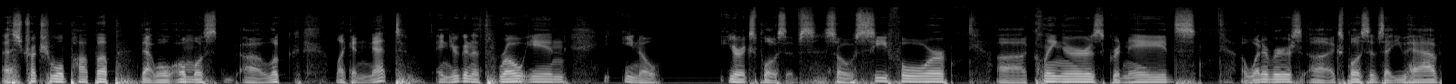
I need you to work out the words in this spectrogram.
a structure will pop up that will almost uh, look like a net. And you're going to throw in you know your explosives. So c4 uh, clingers grenades uh, whatever uh, explosives that you have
